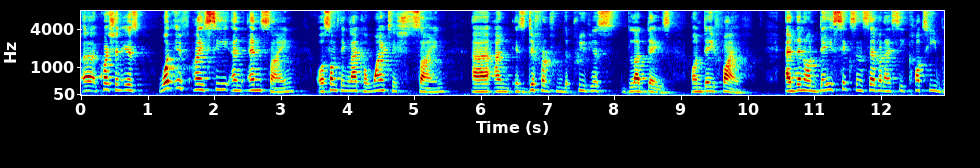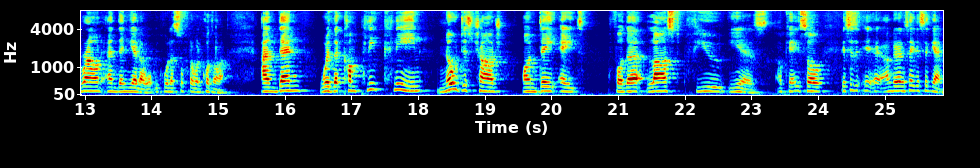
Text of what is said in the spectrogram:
uh, question is, what if I see an end sign or something like a whitish sign uh, and it's different from the previous blood days on day five? And then on day six and seven, I see clotty brown and then yellow, what we call a sufra wal khudra. And then with a complete clean, no discharge on day eight for the last few years. Okay, so this is, uh, I'm going to say this again.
